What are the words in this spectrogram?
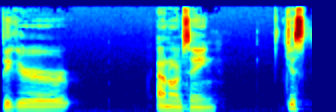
bigger i don't know what i'm saying just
